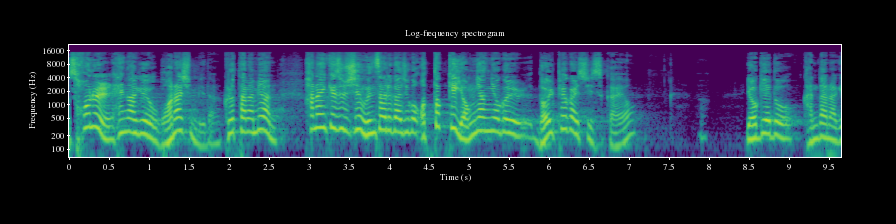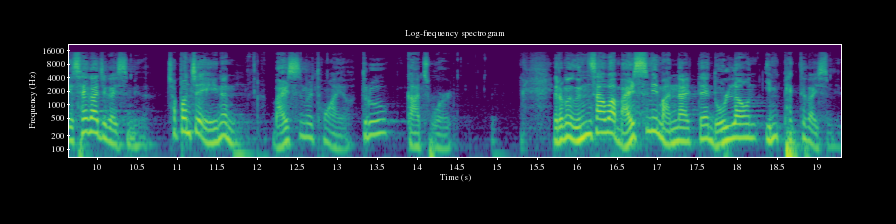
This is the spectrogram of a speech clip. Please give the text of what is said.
선을 행하길 원하십니다. 그렇다면 하나님께서 주신 은사를 가지고 어떻게 영향력을 넓혀갈 수 있을까요? 여기에도 간단하게 세 가지가 있습니다. 첫 번째 A는 말씀을 통하여 through God's word. 여러분 은사와 말씀이 만날 때 놀라운 임팩트가 있습니다.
